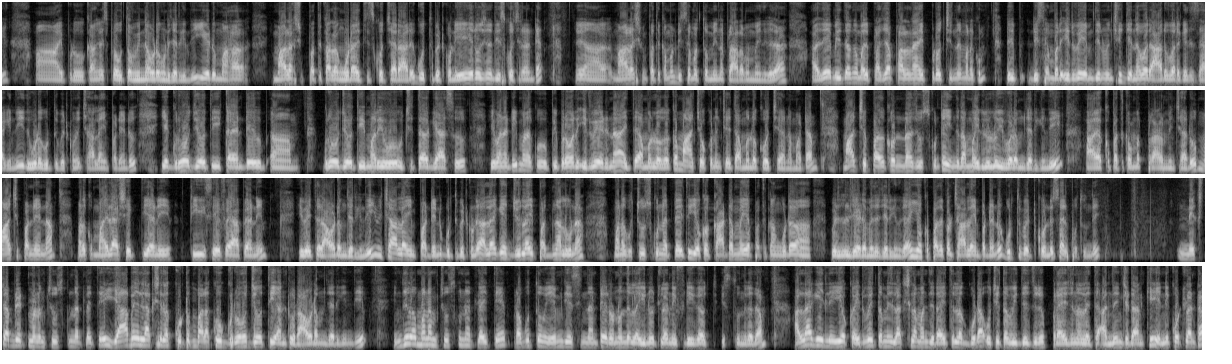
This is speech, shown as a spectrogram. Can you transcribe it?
ఇప్పుడు కాంగ్రెస్ ప్రభుత్వం విన్ అవ్వడం కూడా జరిగింది. ఏడు మహా మహాలక్ష్మి పథకాలను కూడా తీసుకొచ్చారు ఆరు. గుర్తుపెట్టుకోండి ఏ రోజున తీసుకొచ్చారంటే మహాలక్ష్మి పథకం డిసెంబర్ తొమ్మిదిన ప్రారంభమైంది కదా. అదే విధంగా మరి ప్రజాపాలన ఎప్పుడు వచ్చింది మనకు డిసెంబర్ ఇరవై ఎనిమిది నుంచి జనవరి ఆరు వరకు అయితే సాగింది. ఇది కూడా గుర్తుపెట్టుకోండి చాలా ఇంపార్టెంట్ ఈ గృహజ్యోతి కరెంటు గృహజ్యోతి మరియు ఉచిత గ్యాస్ ఇవన్నీ మనకు ఫిబ్రవరి ఇరవై ఏడున అయితే అమల్లో కాక మార్చి ఒక నుంచి అయితే అమలులోకి వచ్చాయన్నమాట. మార్చి మార్చి పదకొండున చూసుకుంటే ఇందిరమ్మ ఇల్లులు ఇవ్వడం జరిగింది. ఆ యొక్క పథకం ప్రారంభించారు. మార్చి పన్నెండున మనకు మహిళా శక్తి అని టీ సేఫ్ యాప్ అని ఇవైతే రావడం జరిగింది. ఇవి చాలా ఇంపార్టెంట్ గుర్తుపెట్టుకోండి. అలాగే జూలై పద్నాలుగున మనకు చూసుకున్నట్లయితే ఈ యొక్క కాటమయ్య పథకం కూడా విడుదల చేయడం అయితే జరిగింది కదా ఈ యొక్క పథకాలు చాలా ఇంపార్టెంట్ గుర్తుపెట్టుకోండి. సరిపోతుంది. నెక్స్ట్ అప్డేట్ మనం చూసుకున్నట్లయితే యాభై లక్షల కుటుంబాలకు గృహజ్యోతి అంటూ రావడం జరిగింది. ఇందులో మనం చూసుకున్నట్లయితే ప్రభుత్వం ఏం చేసిందంటే రెండు వందల యూనిట్లని ఫ్రీగా ఇస్తుంది కదా. అలాగే ఈ యొక్క ఇరవై తొమ్మిది లక్షల మంది రైతులకు కూడా ఉచిత విద్యుత్ ప్రయోజనాలు అయితే అందించడానికి ఎన్ని కోట్లంట?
